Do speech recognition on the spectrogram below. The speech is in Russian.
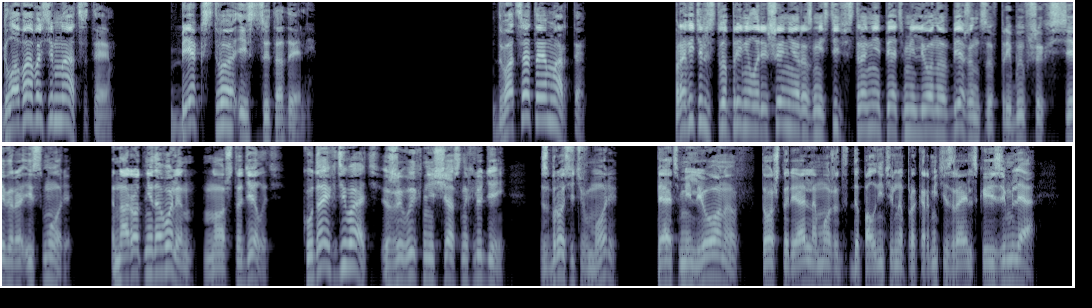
Глава 18. Бегство из цитадели. 20 марта. Правительство приняло решение разместить в стране 5 миллионов беженцев, прибывших с севера и с моря. Народ недоволен, но что делать? Куда их девать, живых несчастных людей? Сбросить в море? 5 миллионов – то, что реально может дополнительно прокормить израильская земля.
